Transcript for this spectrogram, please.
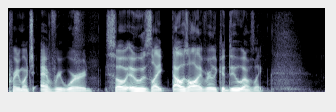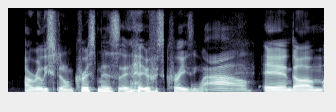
pretty much every word. So it was like that was all I really could do. I was like I released it on Christmas. It was crazy. Wow. And um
